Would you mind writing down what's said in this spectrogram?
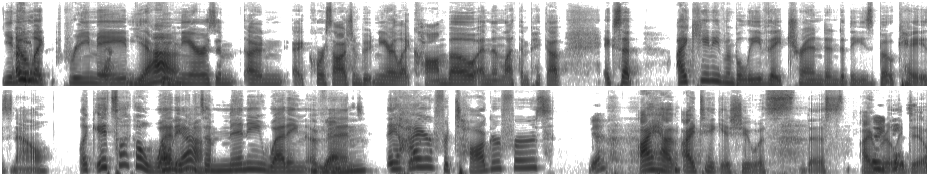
You know, Oh, like pre-made Yeah. boutonnieres and, and uh, corsage and boutonniere like combo, and then let them pick up. Except, I can't even believe they trend into these bouquets now. Like it's like a wedding. Oh, yeah. It's a mini wedding event. Mhm. They hire photographers. Yeah. I have. I take issue with this. I So really do.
